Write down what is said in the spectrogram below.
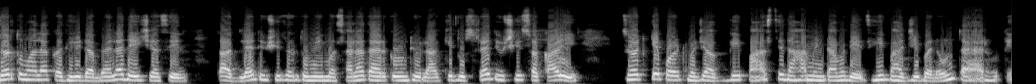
जर तुम्हाला कधी डब्याला द्यायची असेल तर आदल्या दिवशी जर तुम्ही मसाला तयार करून ठेवला की दुसऱ्या दिवशी सकाळी झटकेपट म्हणजे अगदी पाच ते दहा मिनिटांमध्येच ही भाजी बनवून तयार होते.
